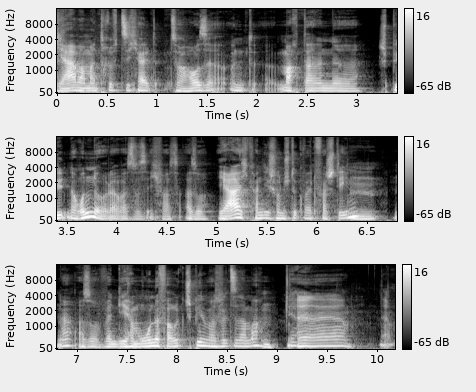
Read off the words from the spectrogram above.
ja, aber man trifft sich halt zu Hause und macht dann eine, spielt eine Runde oder was weiß ich was. Also ja, ich kann die schon ein Stück weit verstehen. Mhm. Ne? Also wenn die Harmone verrückt spielen, was willst du da machen? Ja, ja, ja.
